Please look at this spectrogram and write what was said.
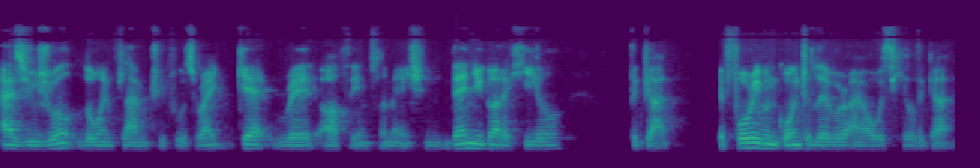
as usual, low inflammatory foods, right? Get rid of the inflammation. Then you got to heal the gut. Before even going to liver, I always heal the gut.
